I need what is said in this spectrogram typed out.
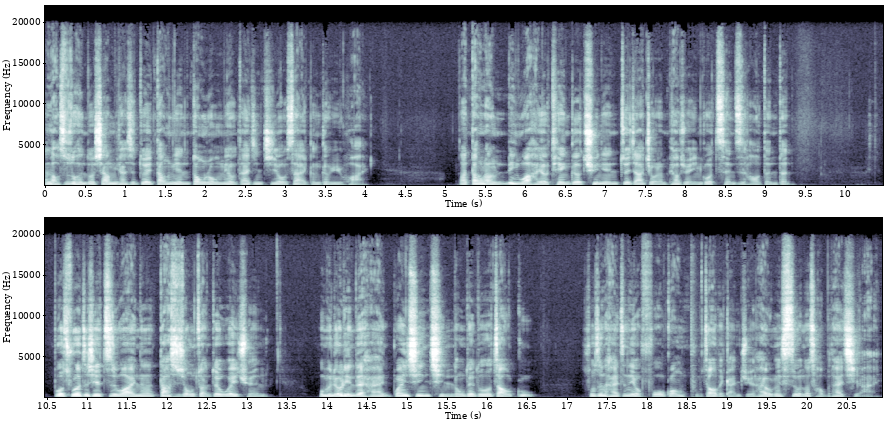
那老实说，很多象迷还是对当年东龙没有带进季后赛耿耿于怀。那当然，另外还有天哥去年最佳九人票选赢过陈子豪等等。不过除了这些之外呢，大师兄转队卫权，我们刘领队还关心请龙队多多照顾。说真的，还真的有佛光普照的感觉，还有跟思文都吵不太起来。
